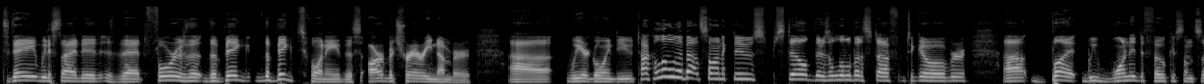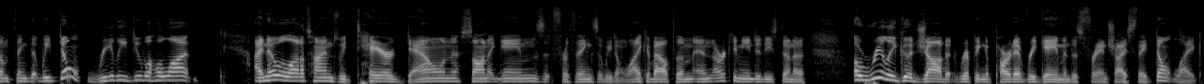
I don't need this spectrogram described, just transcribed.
today we decided that for the, the big the big twenty, this arbitrary number, uh, we are going to talk a little bit about Sonic news. Still, there's a little bit of stuff to go over, uh, but we wanted to focus on something that we don't really do a whole lot. I know a lot of times we tear down Sonic games for things that we don't like about them, and our community's done a, a really good job at ripping apart every game in this franchise they don't like.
